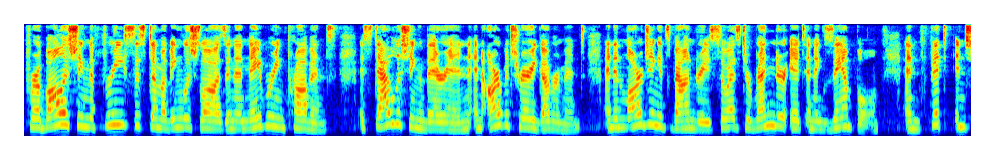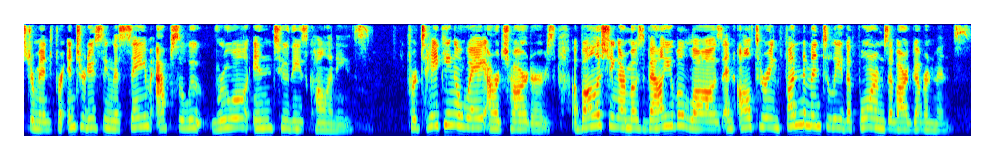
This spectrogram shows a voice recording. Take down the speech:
for abolishing the free system of English laws in a neighboring province, establishing therein an arbitrary government, and enlarging its boundaries so as to render it an example and fit instrument for introducing the same absolute rule into these colonies for taking away our charters, abolishing our most valuable laws, and altering fundamentally the forms of our governments.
